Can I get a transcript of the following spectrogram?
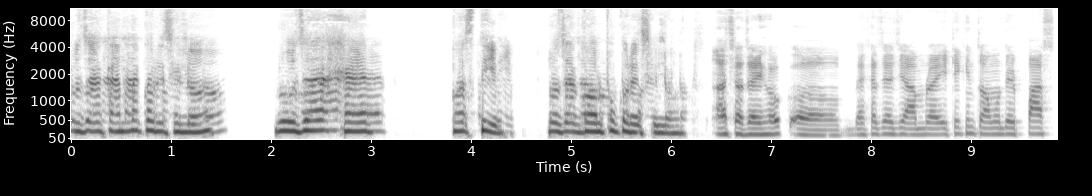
রোজা কান্না করেছিল। রোজা হ্যাড হস্তিব রোজা গল্প করেছিল। আচ্ছা যাই হোক দেখা যায় যে আমরা এটা কিন্তু আমাদের পাস্ট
